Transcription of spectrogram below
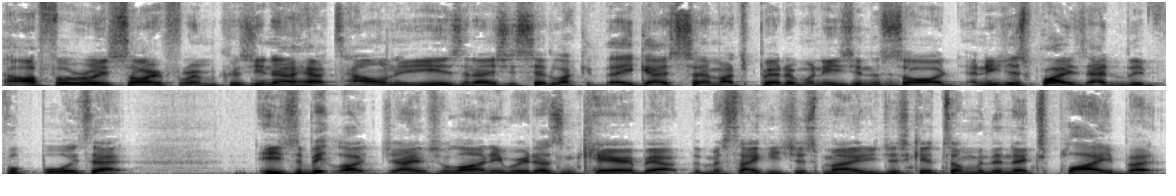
I feel really sorry for him because you know how talented he is, and as you said, like they go so much better when he's in the side, and he just plays ad lib football. Is that he's a bit like James Maloney, where he doesn't care about the mistake he's just made. He just gets on with the next play, but.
